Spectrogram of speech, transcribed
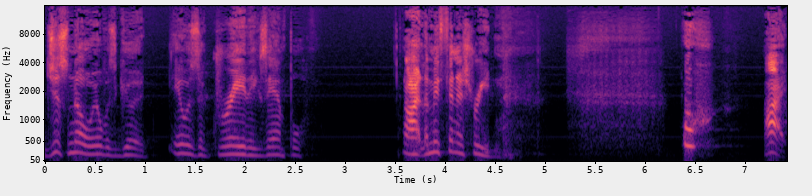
Just know it was good. It was a great example. All right, let me finish reading. Whew. All right.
